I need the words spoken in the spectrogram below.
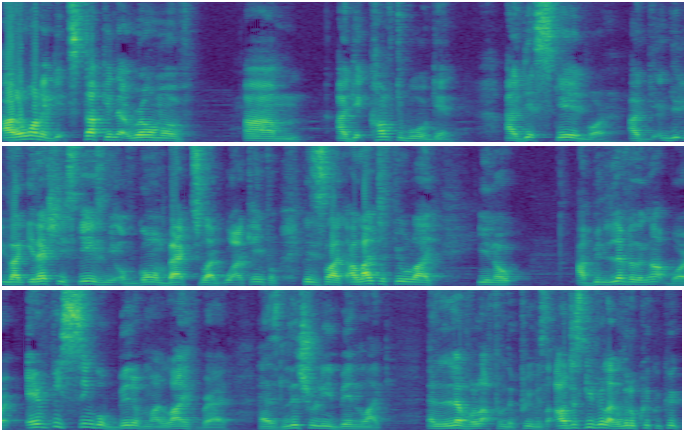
I don't want to get stuck in that realm of um, I get comfortable again. I get scared, bro. I like it actually scares me of going back to like where I came from because it's like I like to feel like you know I've been leveling up, bro. Every single bit of my life, Brad, has literally been like a level up from the previous. I'll just give you like a little quick, quick, quick.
